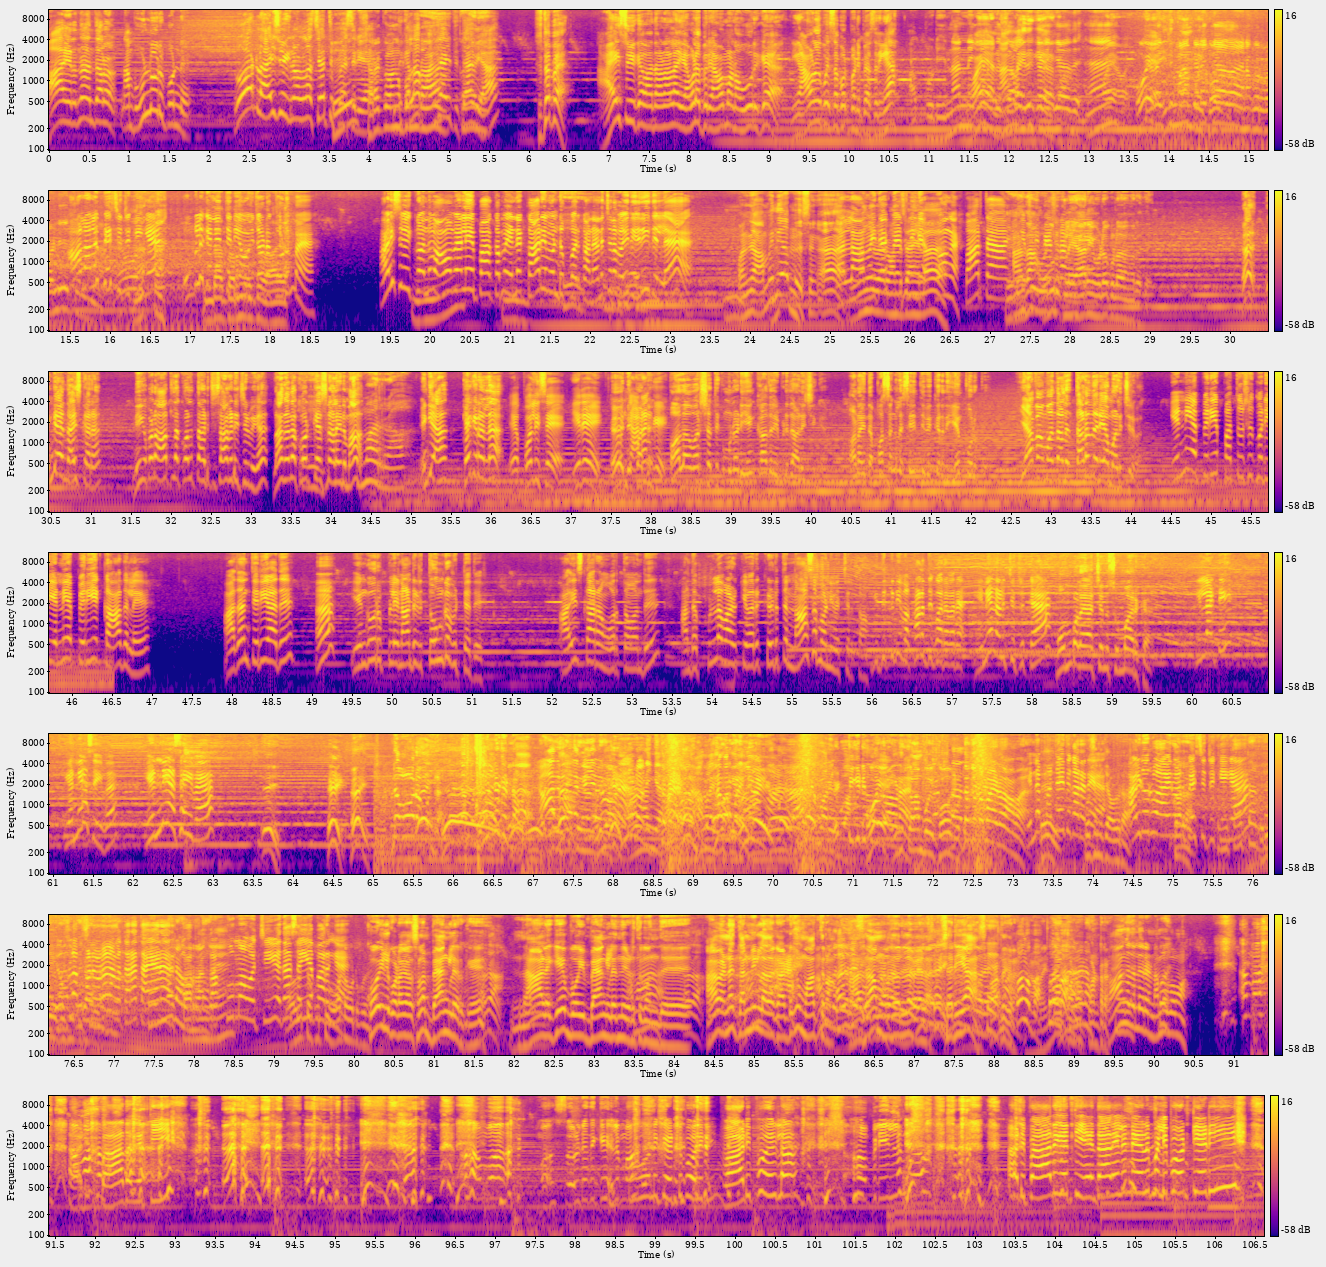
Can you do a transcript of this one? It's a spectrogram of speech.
ஆயிரம் தான் இருந்தாலும் நம்ம உள்ளூர் பொண்ணு. ரோட்ல ஐஸ் வைக்கிறவங்களாம் சேர்த்து பேசுறியா. சரக்கு வாங்க போறோம்டா. பஞ்சாயத்து தேவையா? சித்தப்ப ஐஸ் வீக்க வந்தவனால எவ்வளவு பெரிய அவமானம் ஊருக்கு? நீங்க அவனுக்கு போய் சப்போர்ட் பண்ணி பேசுறீங்க? அப்படின்னா இதுக்கு- கிடைக்காது? ஓயா, இதுக்கெல்லாம் போய் கிடைக்காதா எனக்கு ஒரு வழி ஆனாலும் பேசிட்டு இருக்கீங்க? உங்களுக்கு என்ன தெரியும்? இதோட கொடுமை. ஐஸ் வீக் வந்து அவன் வேலையை பார்க்காம என்ன காரியம் பண்ணிட்டு போயிருக்கான்? நினைச்சா வயிறு எரியுது இல்ல கொஞ்சம் அமைதியா பேசுங்க. நல்லா அமைதியா வந்துட்டாங்களா? போங்க பார்த்தா ஊருக்குள்ள? யாரையும் விடக்கூடாதுங்கிறது. எங்க இந்த ஐஸ்காரன் நீங்க பட ஆத்துல குளத்தை அடிச்சு சாகடிச்சிருவீங்க நாங்க தான் கோர்ட் கேஸ் அலையணுமா? எங்கயா? கேக்குறேன்ல. ஏ போலீஸே இரு. அடங்கு. பல வருஷத்துக்கு முன்னாடி என் காதல் இப்படிதான் அழிச்சிங்க. ஆனா இந்த பசங்களை சேர்த்து வைக்கிறது என் பொறுப்பு. எவன் வந்தாலும் தடம் தெரியாம அழிச்சிருவேன். என்னைய பெரிய பத்து வருஷத்துக்கு முன்னாடி என்னைய பெரிய காதலு? அதான் தெரியாது. ஆ? எங்க ஊரு பிள்ளை நாட்டுக்கு தொங்க விட்டது. ஐஸ்காரன் ஒருத்தன் வந்து அந்த புள்ள வாழ்க்கை வரை கெடுத்து நாசம் பண்ணி வச்சிருக்கான். இதுக்கு நீ வக்காலத்துக்கு வர வர என்ன நினைச்சிட்டு இருக்க? பொம்பளையாச்சுன்னு சும்மா இருக்க. இல்லாட்டி என்னைய செய்வ? என்னைய செய்வ? ஏய் ஏய் ஏய். பண்ற வெட்டிக்கிட்டு போய். கோயில் கொடகாசெல்லாம் பேங்க்ல இருக்கு. நாளைக்கே போய் பேங்க்ல இருந்து எடுத்துட்டு வந்து அவன் என்ன தண்ணி இல்லாத காட்டுக்கு மாத்துறான். அதான் முதல்ல வேலை. சரியா? பண்றேன் வாங்க நம்ம போவோம். அடி பாதகத்தி அம்மா. அம்மா சொல்றது கேளுமா. ஒன்று கெட்டு போலி வாடி போயிடலாம் அப்படி இல்லம்மா. அடி பாதுகாத்தி என் தலையில நெருப்பள்ளி போட்டியடி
